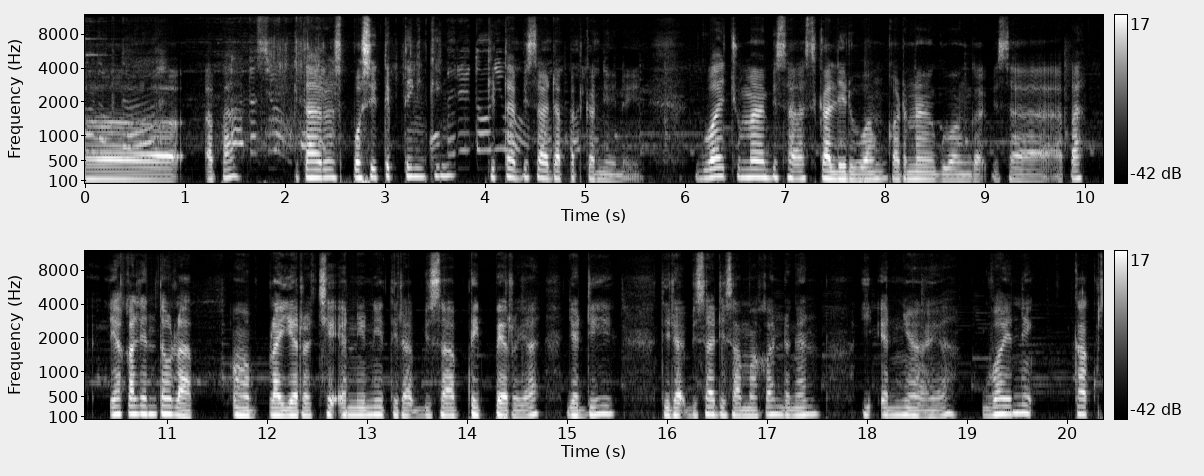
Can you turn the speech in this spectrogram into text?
uh, apa? Kita harus positive thinking. Kita bisa dapatkan ini. Gua cuma bisa sekali doang karena gua nggak bisa apa? Ya kalian tahu lah uh, player CN ini tidak bisa prepare ya jadi tidak bisa disamakan dengan IN-nya ya gua ini takut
